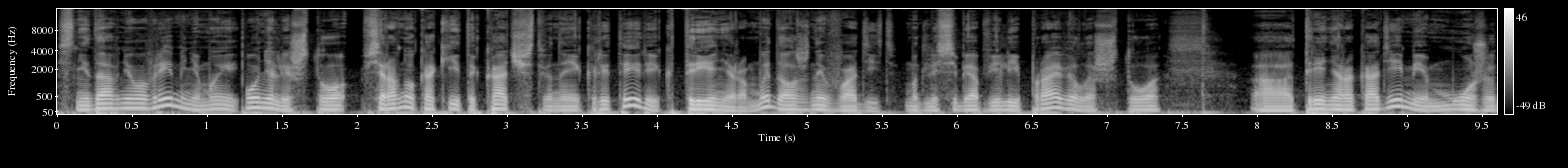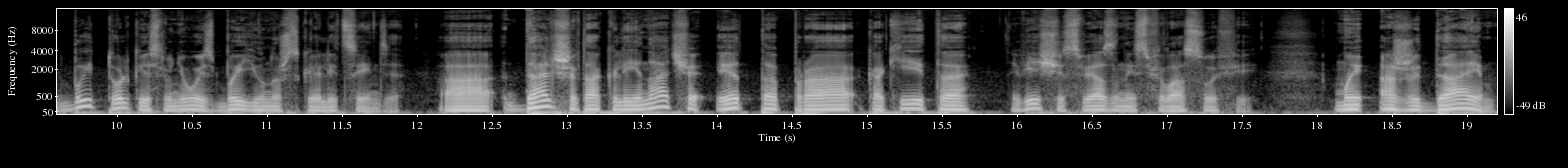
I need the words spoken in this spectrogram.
С недавнего времени мы поняли, что все равно какие-то качественные критерии к тренерам мы должны вводить. Мы для себя ввели правило, что тренер академии может быть только если у него есть Б юношеская лицензия. А дальше, так или иначе, это про какие-то вещи, связанные с философией. Мы ожидаем,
